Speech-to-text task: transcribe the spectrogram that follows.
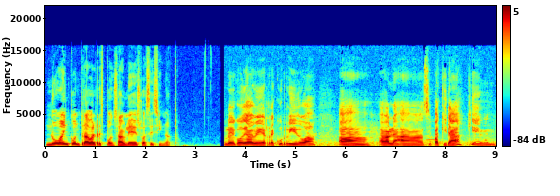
no ha encontrado al responsable de su asesinato. Luego de haber recurrido a, a, Zipaquirá, quien,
